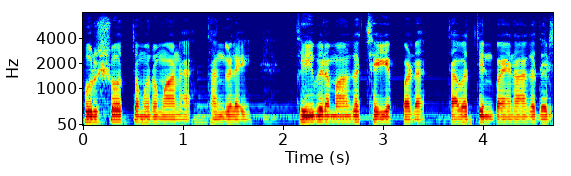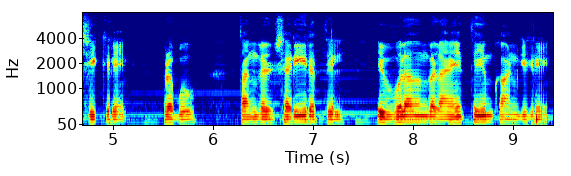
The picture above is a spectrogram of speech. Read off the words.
புருஷோத்தமருமான தங்களை தீவிரமாக செய்யப்பட தவத்தின் பயனாக தரிசிக்கிறேன். பிரபு தங்கள் சரீரத்தில் இவ்வுலகங்கள் அனைத்தையும் காண்கிறேன்.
